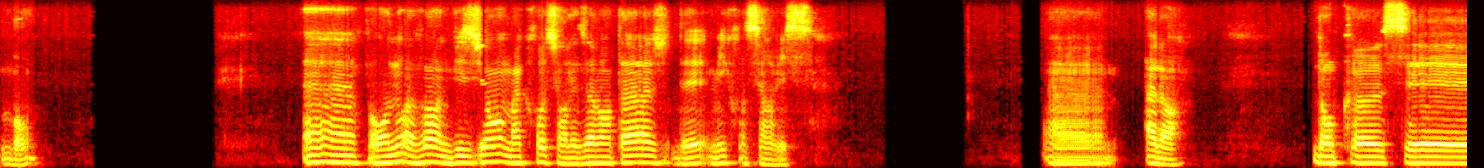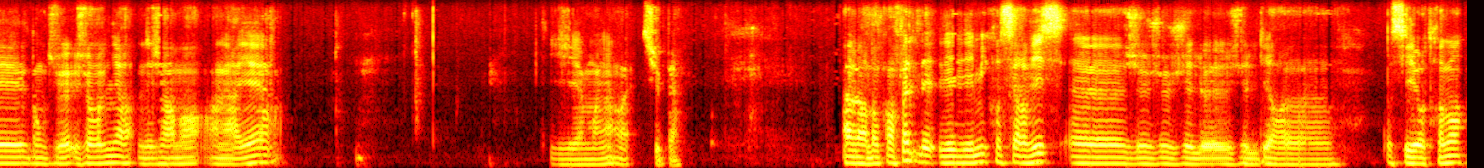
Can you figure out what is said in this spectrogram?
Bon. Euh, Pourrons-nous avoir une vision macro sur les avantages des microservices? Euh, Alors, donc euh, c'est donc je, vais revenir légèrement en arrière. Si j'ai moyen, ouais, super. Alors, donc en fait, les, microservices, je, je, vais le dire aussi autrement.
